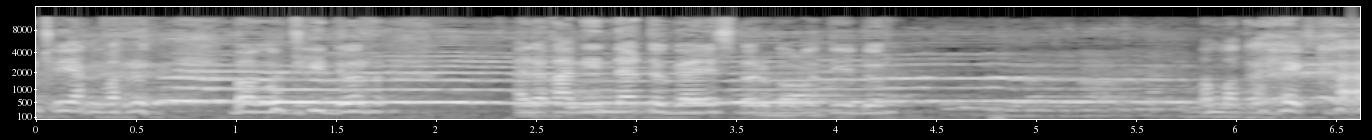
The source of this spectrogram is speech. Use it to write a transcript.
itu yang baru bangun tidur ada Kaninda tuh guys baru bangun tidur. Sama Kak Heka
